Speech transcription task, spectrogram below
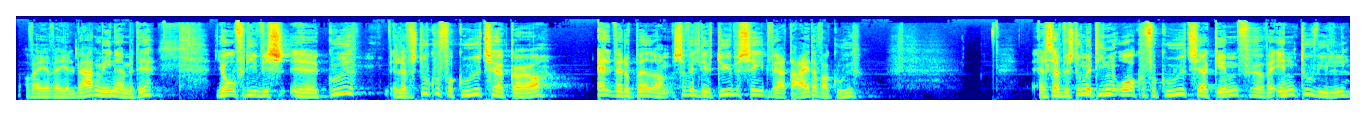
Og hvad, hvad i alverden mener jeg med det? Jo, fordi hvis øh, Gud, eller hvis du kunne få Gud til at gøre alt, hvad du bad om, så ville det dybest set være dig, der var Gud. Altså, hvis du med dine ord kunne få Gud til at gennemføre, hvad end du ville,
